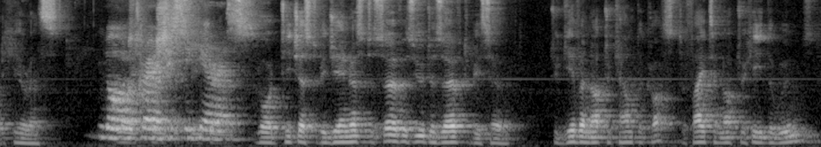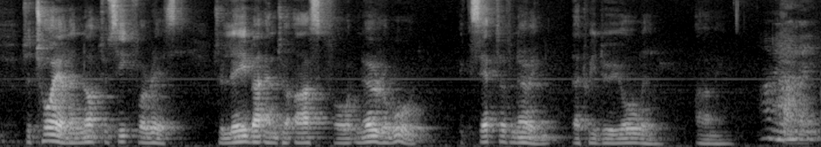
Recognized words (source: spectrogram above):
Lord, hear us. Lord, graciously hear us. Lord, teach us to be generous, to serve as you deserve to be served, to give and not to count the cost, to fight and not to heed the wounds, to toil and not to seek for rest, to labor and to ask for no reward, except of knowing that we do your will. Amen. Amen.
